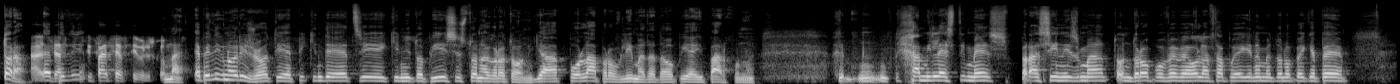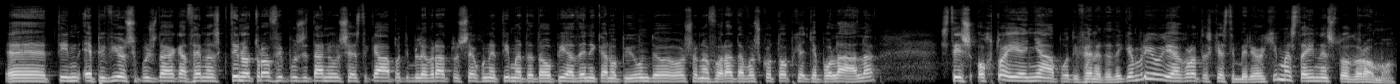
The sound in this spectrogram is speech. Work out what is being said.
Τώρα, Α, επειδή... στη φάση αυτή βρισκόμαστε. Ναι, επειδή γνωρίζω ότι επίκυνται έτσι κινητοποιήσεις των αγροτών για πολλά προβλήματα τα οποία υπάρχουν χαμηλές τιμές, πρασίνισμα, τον τρόπο βέβαια όλα αυτά που έγιναν με τον ΟΠΕΚΕΠΕ, ε, την επιβίωση που ζητάει ο καθένας, κτηνοτρόφοι που ζητάνε ουσιαστικά από την πλευρά τους έχουν αιτήματα τα οποία δεν ικανοποιούνται όσον αφορά τα βοσκοτόπια και πολλά άλλα. Στις 8 ή 9 από ό,τι φαίνεται Δεκεμβρίου οι αγρότες και στην περιοχή μας θα είναι στο δρόμο.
